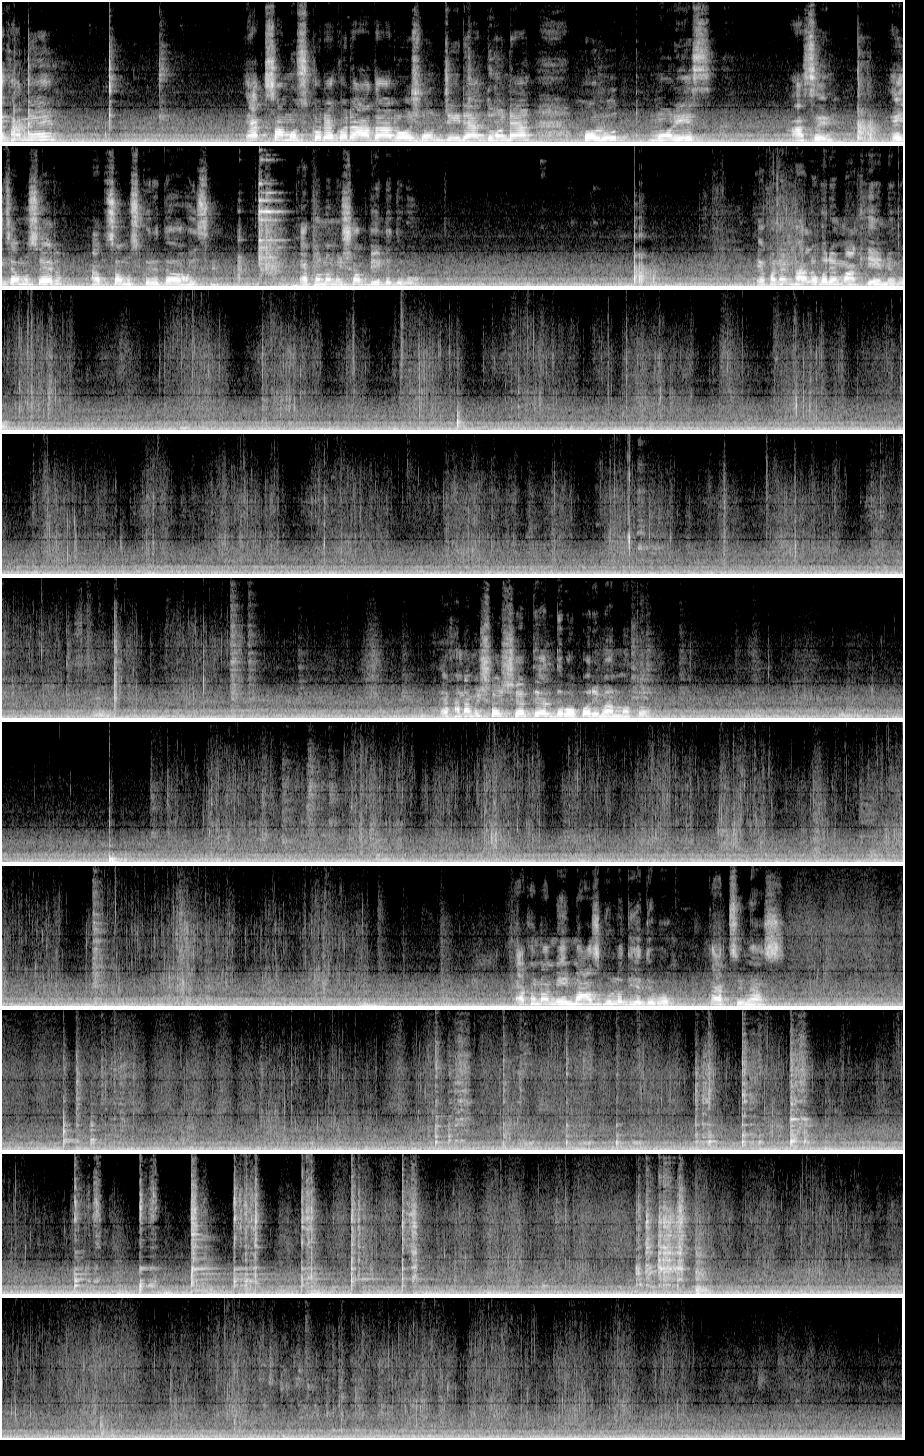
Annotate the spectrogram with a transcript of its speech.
এখানে এক চামচ করে করে আদা, রসুন, জিরা, ধনে, হলুদ, মরিচ আছে। এই চামচের হাফ চামচ করে দেওয়া হয়েছে। এখন আমি সব ঢেলে দেব। এখন আমি ভালো করে মাখিয়ে নেব। এখন আমি সর্ষের তেল দেব পরিমাণ মতো। এখন আমি এই মাছগুলো দিয়ে দেব কাচ্চি মাছ।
